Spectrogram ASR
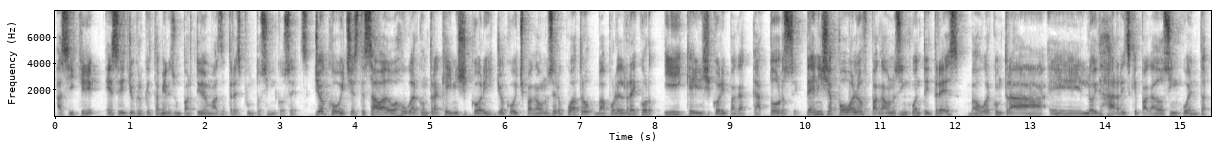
Así que ese yo creo que también es un partido de más de 3.5 sets. Djokovic este sábado va a jugar contra Kei Nishikori. Djokovic paga 1.04, va por el récord y Kei Nishikori paga 14. Denis Shapovalov paga 1.53, va a jugar contra eh, Lloyd Harris que paga 2.50.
